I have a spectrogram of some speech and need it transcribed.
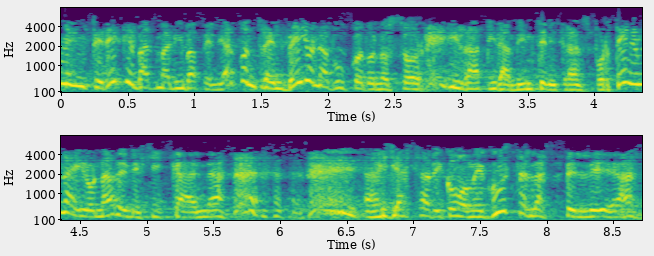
Me enteré que Batman iba a pelear contra el bello Nabucodonosor y rápidamente me transporté en una aeronave mexicana. Ay, ya sabe cómo me gustan las peleas.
